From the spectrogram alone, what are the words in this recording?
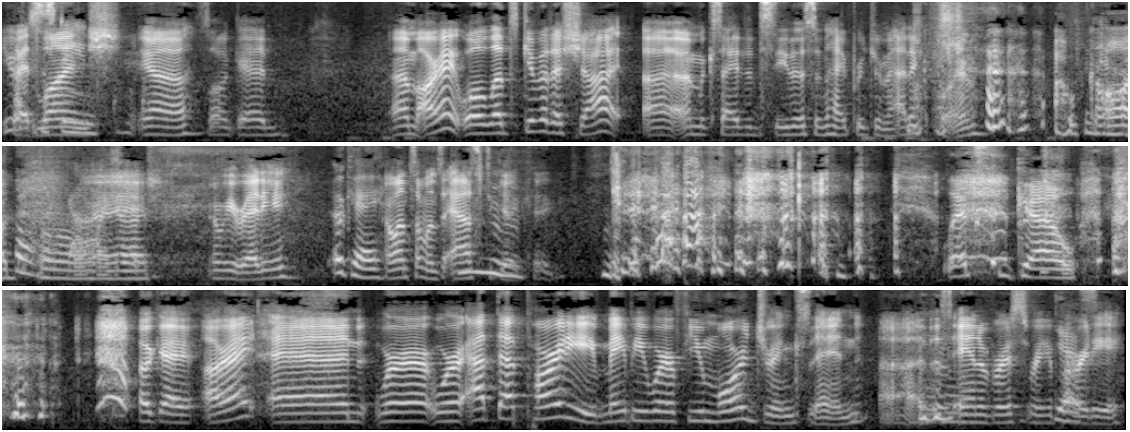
You had lunch. Yeah, it's all good. Um, all right, well, let's give it a shot. Uh, I'm excited to see this in hyper dramatic form. oh god all right. Are we ready? Okay. I want someone's ass to get kicked. let's go Okay, all right, and we're we're at that party. Maybe we're a few more drinks in uh, this anniversary Yes. party.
